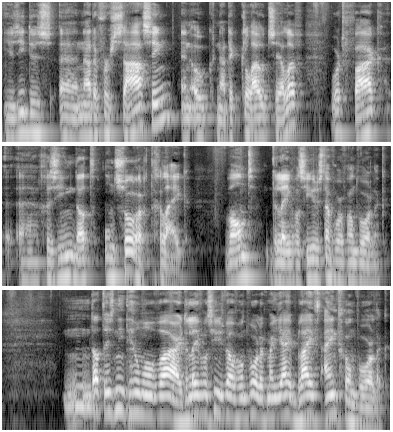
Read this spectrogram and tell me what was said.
Je ziet dus uh, naar de versazing en ook naar de cloud zelf wordt vaak uh, gezien dat ontzorgd gelijk. Want de leverancier is daarvoor verantwoordelijk. Mm, dat is niet helemaal waar. De leverancier is wel verantwoordelijk, maar jij blijft eindverantwoordelijk.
